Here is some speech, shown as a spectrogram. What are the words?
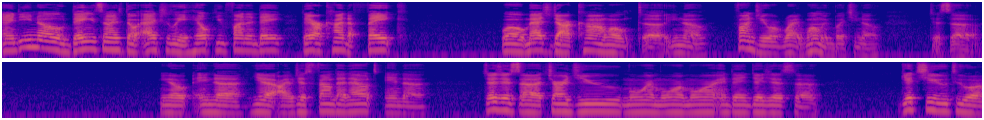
And do you know dating sites don't actually help you find a date? They are kind of fake. Well, Match.com won't, uh, you know, find you a right woman, but you know, just, uh, you know, and, uh, yeah, I just found that out, and, uh, they just, uh, charge you more and more and more, and then they just, uh, get you to uh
